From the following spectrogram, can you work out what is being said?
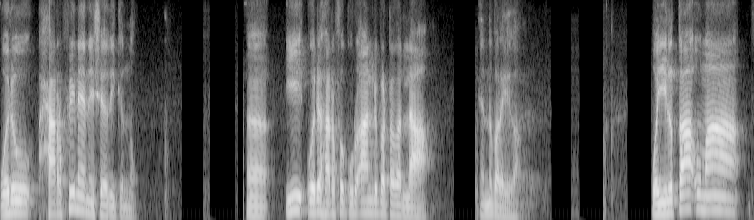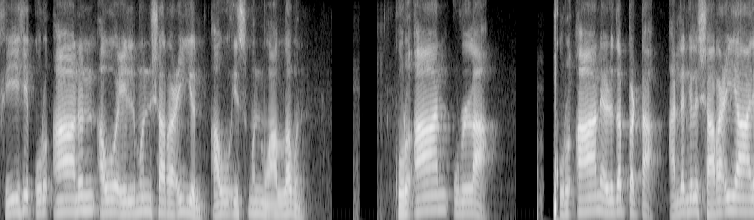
ഒരു ഹർഫിനെ നിഷേധിക്കുന്നു. ഈ ഒരു ഹർഫ് ഖുർആാനിൽ പെട്ടതല്ല എന്ന് പറയുക. ഉമാ ഫീഹി ഖുർആാനുൻ ഔ ഇൽമുൻ ഷറയ്യുൻ ഔ ഇസ്മുൻ മുഅല്ലവുൻ. ഖുർആൻ ഉള്ള ഖുർആൻ എഴുതപ്പെട്ട അല്ലെങ്കിൽ ഷറയായ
